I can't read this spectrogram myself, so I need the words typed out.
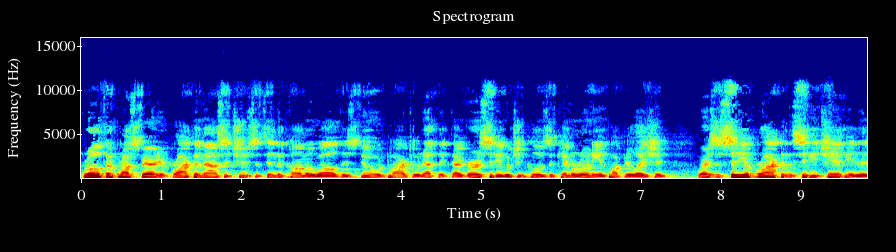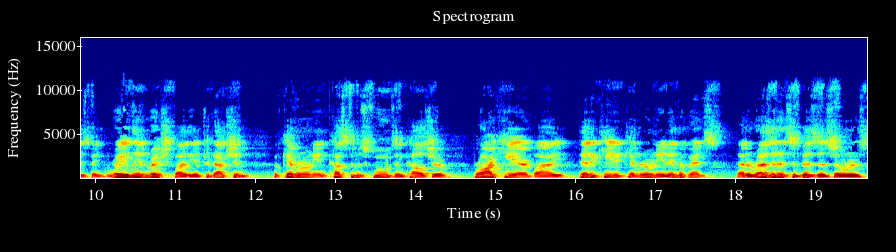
growth and prosperity of Brockton, Massachusetts in the Commonwealth is due in part to an ethnic diversity which includes the Cameroonian population, whereas the city of Brockton, the city of Champion, has been greatly enriched by the introduction of Cameroonian customs, foods, and culture brought here by dedicated Cameroonian immigrants that are residents and business owners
